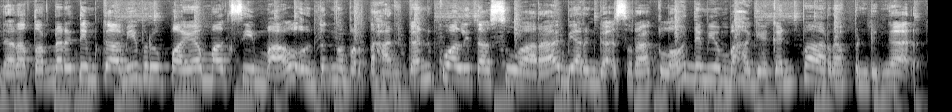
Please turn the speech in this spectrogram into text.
Narator dari tim kami berupaya maksimal untuk mempertahankan kualitas suara biar nggak serak loh demi membahagiakan para pendengar.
